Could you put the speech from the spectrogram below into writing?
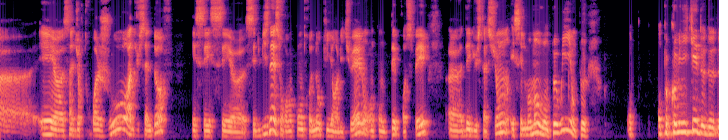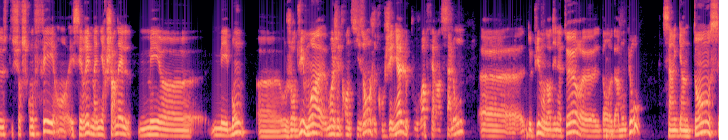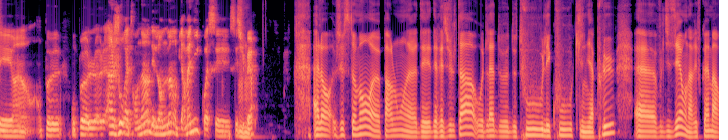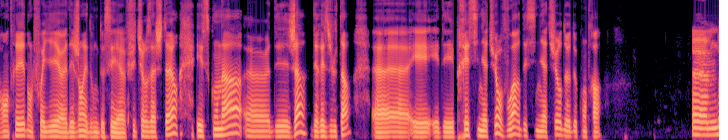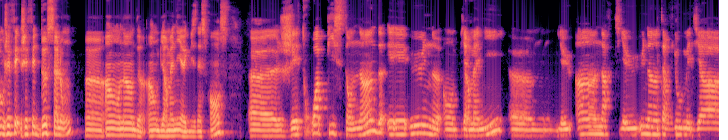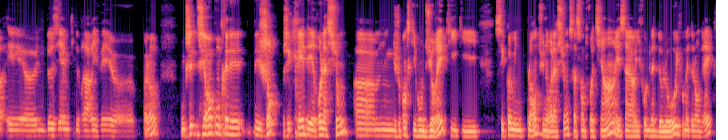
et euh, ça dure trois jours à Düsseldorf. Et c'est euh, du business. On rencontre nos clients habituels, on rencontre des prospects, dégustation. Et c'est le moment où on peut, oui, on peut, on, peut communiquer de, de, sur ce qu'on fait, et c'est vrai de manière charnelle, mais, mais bon, aujourd'hui, moi, moi j'ai 36 ans, je trouve génial de pouvoir faire un salon depuis mon ordinateur dans mon bureau c'est un gain de temps. C'est on peut on peut un jour être en Inde et le lendemain en Birmanie quoi. C'est c'est mhm. super. Alors justement, euh, parlons euh, des, des, résultats. Au-delà de, de, tous les coûts qu'il n'y a plus, euh, vous le disiez, on arrive quand même à rentrer dans le foyer des gens et donc de ces futurs acheteurs. Est-ce qu'on a déjà des résultats et, et, des pré-signatures, voire des signatures de, de contrats? Donc j'ai fait j'ai fait deux salons, euh, un en Inde, un en Birmanie avec Business France. Euh, j'ai trois pistes en Inde et une en Birmanie. Euh, il y a eu un art, il y a eu une interview média et euh, une deuxième qui devrait arriver euh, pas loin. Donc j'ai rencontré des, des gens, j'ai créé des relations. Euh, je pense qu'ils vont durer, qui, qui c'est comme une plante, une relation, ça s'entretient et ça, il faut mettre de l'eau, il faut mettre de l'engrais.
